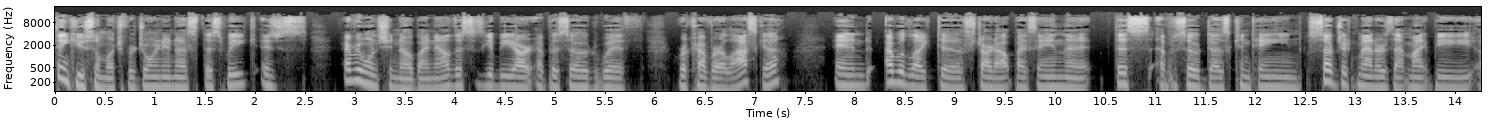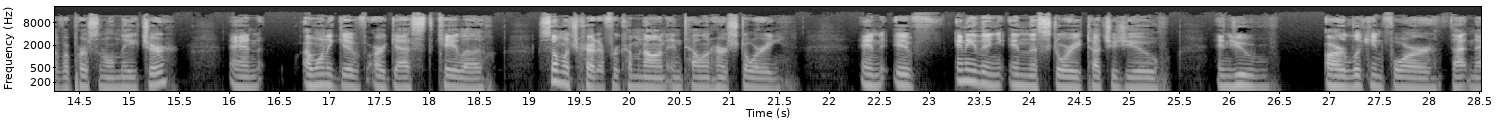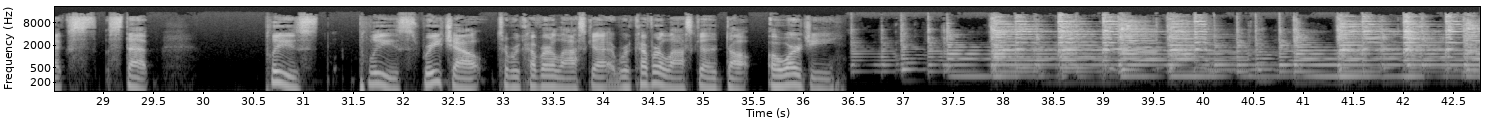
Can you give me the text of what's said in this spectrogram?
Thank you so much for joining us this week. As everyone should know by now, this is going to be our episode with Recover Alaska. And I would like to start out by saying that this episode does contain subject matters that might be of a personal nature. And I want to give our guest, Kayla, so much credit for coming on and telling her story. And if anything in this story touches you and you are looking for that next step, please, please reach out to Recover Alaska at recoveralaska.org.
